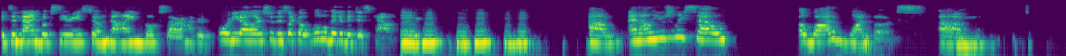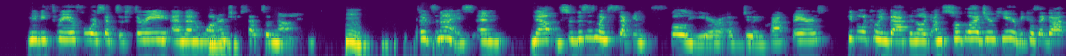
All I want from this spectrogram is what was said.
It's a nine book series, so nine books are one hundred and forty dollars. So there's like a little bit of a discount. every Mhm. Mhm. Um, and I'll usually sell a lot of one books, um, maybe three or four sets of three, and then one or Mhm. two sets of nine. Hmm. So it's nice. And now, so this is my second full year of doing craft fairs. People are coming back and they're like, I'm so glad you're here because I got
